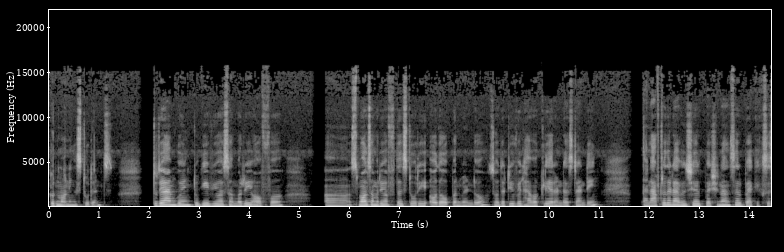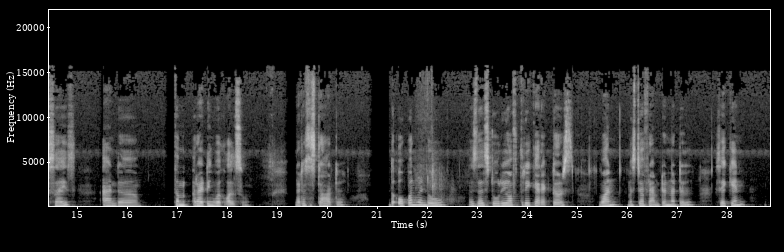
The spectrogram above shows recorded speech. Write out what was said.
Good morning, students. Today I am going to give you a summary of a uh, small summary of the story or the open window so that you will have a clear understanding. And after that, I will share question answer back exercise and uh, some writing work also. Let us start. The open window is the story of three characters. One, Mr. Framton Nuttel. Second,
